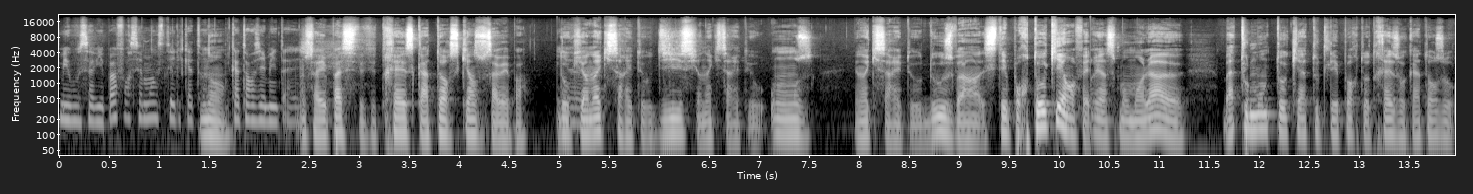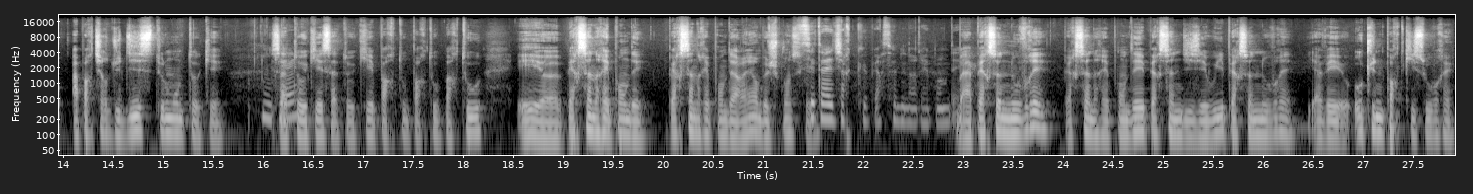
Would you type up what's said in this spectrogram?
Mais vous saviez pas forcément que c'était le 14, 14e étage. On savait pas si c'était 13 14 15 on savait pas. Donc il y en a qui s'arrêtaient au 10 il y en a qui s'arrêtaient au 11 il y en a qui s'arrêtaient au 12. Ben, c'était pour toquer, en fait. Et à ce moment-là, euh, bah, tout le monde toquait à toutes les portes, au 13, au 14. à partir du 10, tout le monde toquait. Ça toquait, ça toquait partout, partout, partout. Et euh, personne répondait. Personne répondait à rien. Ben, je pense C'est-à-dire que personne ne répondait bah, Personne n'ouvrait. Personne répondait, personne disait oui, personne n'ouvrait. Il n'y avait aucune porte qui s'ouvrait.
